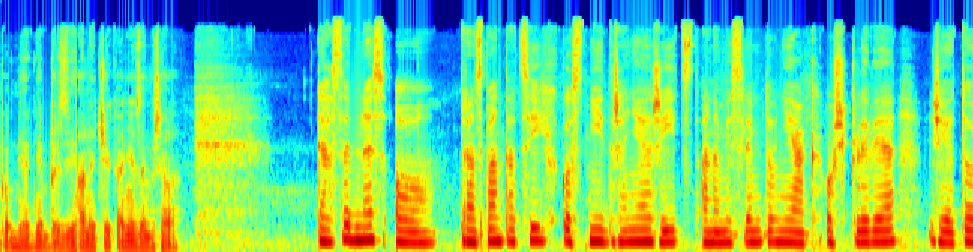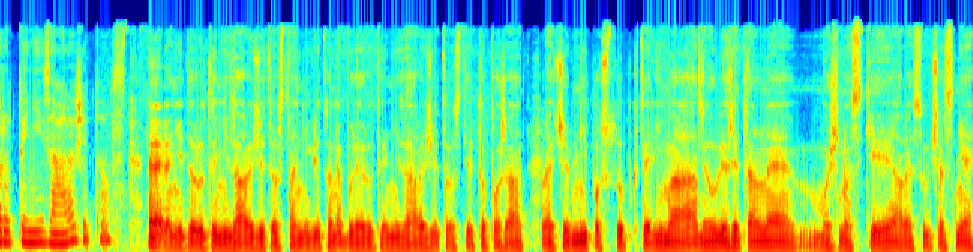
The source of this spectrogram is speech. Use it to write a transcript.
poměrně brzy a nečekaně zemřela. Dá se dnes o transplantacích kostní dřeně říct, a nemyslím to nějak ošklivě, že je to rutinní záležitost? Ne, není to rutinní záležitost a nikdy to nebude rutinní záležitost. Je to pořád léčebný postup, který má neuvěřitelné možnosti, ale současně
